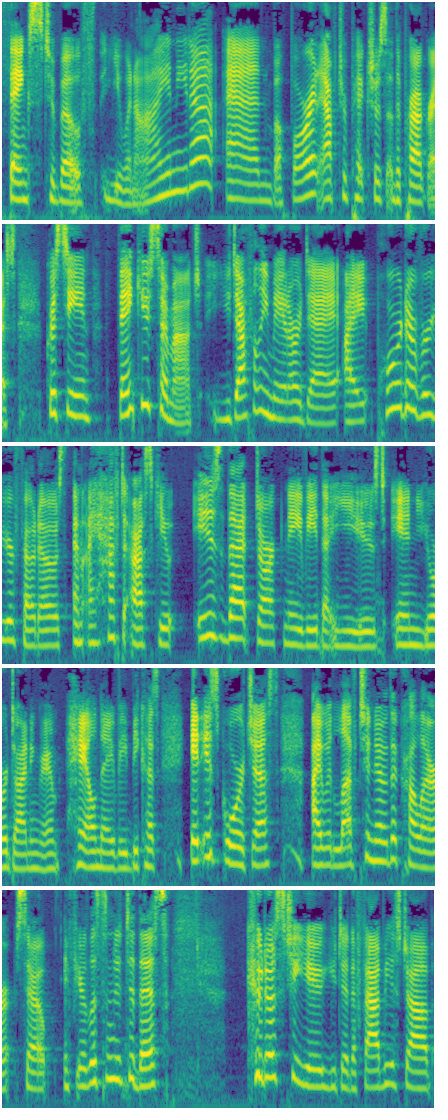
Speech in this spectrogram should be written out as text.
Thanks to both you and I, Anita, and before and after pictures of the progress. Christine, thank you so much. You definitely made our day. I poured over your photos, and I have to ask you is that dark navy that you used in your dining room Hale Navy? Because it is gorgeous. I would love to know the color. So if you're listening to this, kudos to you. You did a fabulous job.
